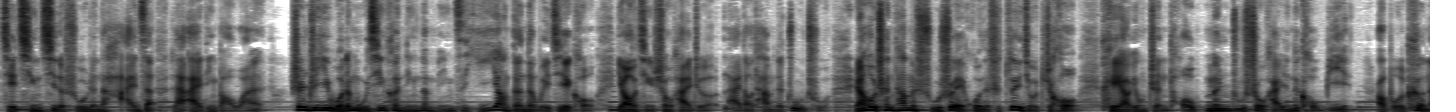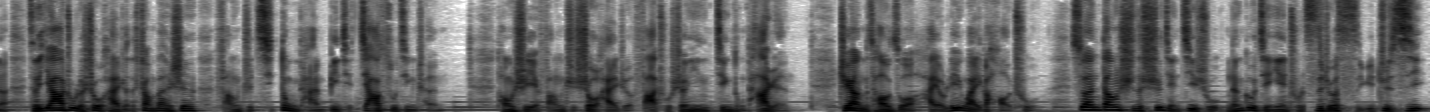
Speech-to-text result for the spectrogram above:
接亲戚的熟人的孩子来爱丁堡玩。甚至以我的母亲和您的名字一样等等为借口，邀请受害者来到他们的住处，然后趁他们熟睡或者是醉酒之后，黑尔用枕头闷住受害人的口鼻，而伯克呢，则压住了受害者的上半身，防止其动弹，并且加速进程，同时也防止受害者发出声音惊动他人。这样的操作还有另外一个好处，虽然当时的尸检技术能够检验出死者死于窒息，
